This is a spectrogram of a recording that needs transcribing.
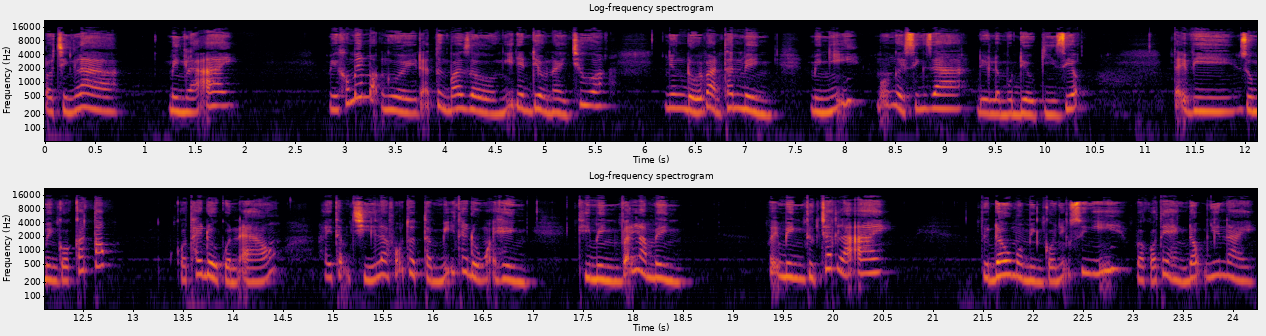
Đó chính là mình là ai? Mình không biết mọi người đã từng bao giờ nghĩ đến điều này chưa Nhưng đối với bản thân mình Mình nghĩ mỗi người sinh ra đều là một điều kỳ diệu Tại vì dù mình có cắt tóc, Có thay đổi quần áo, Hay thậm chí là phẫu thuật thẩm mỹ thay đổi ngoại hình, Thì mình vẫn là mình Vậy mình thực chất là ai? Từ đâu mà mình có những suy nghĩ và có thể hành động như này?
